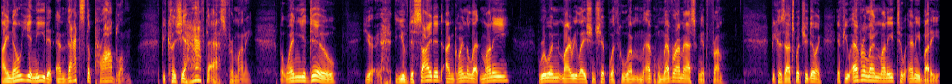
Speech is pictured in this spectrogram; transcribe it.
I know you need it, and that's the problem because you have to ask for money. But when you do, you you've decided I'm going to let money ruin my relationship with whomever I'm asking it from because that's what you're doing. If you ever lend money to anybody,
